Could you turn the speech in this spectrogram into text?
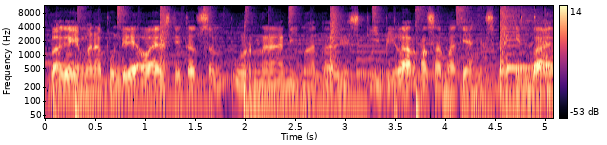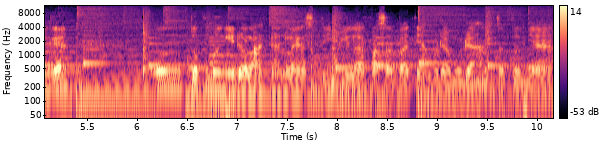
Bagaimanapun diri Lesti tetap sempurna di mata Rizky Bilar Pak sahabat yang semakin bangga untuk mengidolakan Lesti Bilar. Pak sahabat yang mudah-mudahan tentunya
